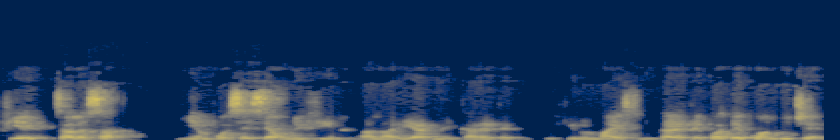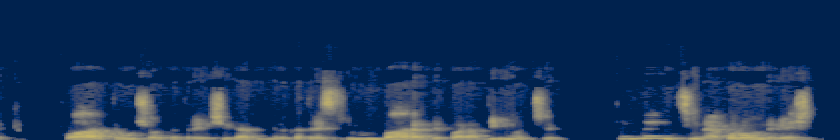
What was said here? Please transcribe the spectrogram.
fie ți-a lăsat, e în posesia unui fir al Ariadnei, care te, firul maestrului, care te poate conduce foarte ușor către ieșirea din el, către schimbarea de paradigmă ce te menține acolo unde ești,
